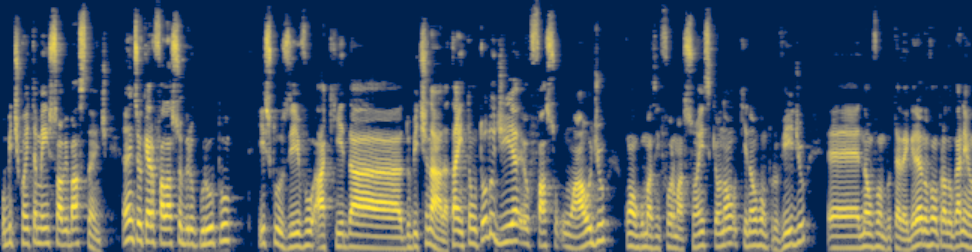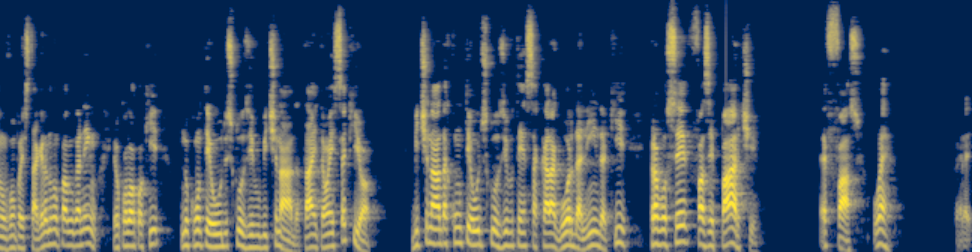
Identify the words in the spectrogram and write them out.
O Bitcoin também sobe bastante. Antes eu quero falar sobre o grupo exclusivo aqui da, do Bitnada, tá? Então todo dia eu faço um áudio com algumas informações que, eu não, que não vão para o vídeo, é, não vão para o Telegram, não vão para lugar nenhum, não vão para Instagram, não vão para lugar nenhum. Eu coloco aqui no conteúdo exclusivo Bitnada, tá? Então é isso aqui, ó. Bitnada conteúdo exclusivo tem essa cara gorda linda aqui. Para você fazer parte, é fácil. Ué, peraí.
